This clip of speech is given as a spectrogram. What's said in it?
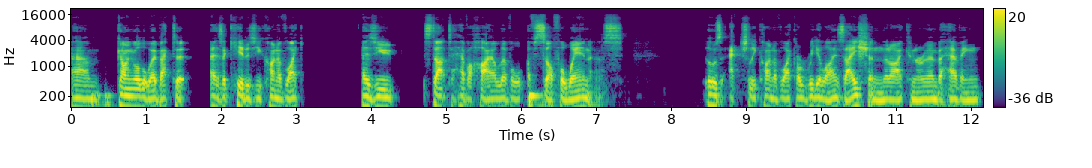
um, going all the way back to as a kid, as you kind of like, as you start to have a higher level of self awareness, it was actually kind of like a realization that I can remember having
